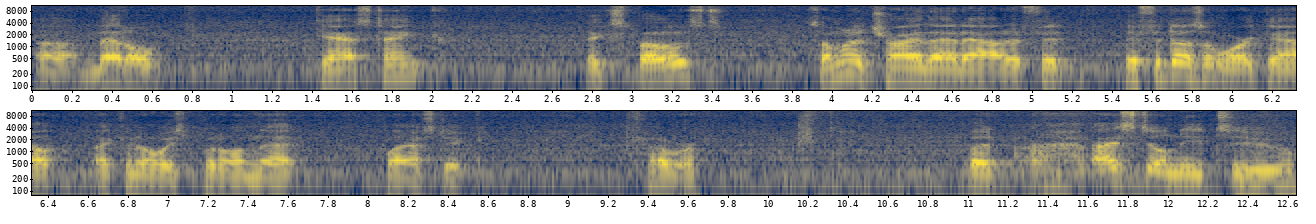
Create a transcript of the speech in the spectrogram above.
uh, metal gas tank exposed. So I'm going to try that out. If it if it doesn't work out, I can always put on that plastic cover. But I still need to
